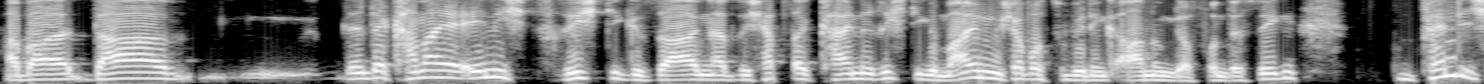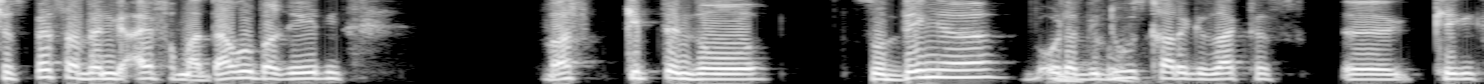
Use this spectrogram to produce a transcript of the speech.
Aber da, da da kann man ja eh nichts Richtiges sagen. Also ich habe da keine richtige Meinung, ich habe auch zu wenig Ahnung davon. Deswegen fände ich es besser, wenn wir einfach mal darüber reden, was gibt denn so, so Dinge, oder Ja, wie cool. du es gerade gesagt hast, äh, King,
